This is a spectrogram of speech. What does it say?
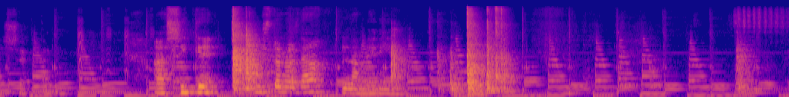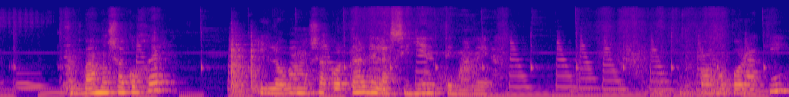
Exactamente. Así que esto nos da la medida. Vamos a coger y lo vamos a cortar de la siguiente manera. Lo pongo por aquí,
